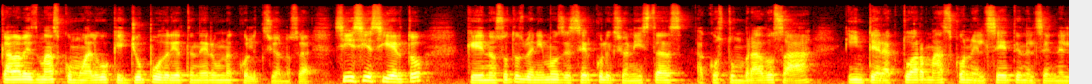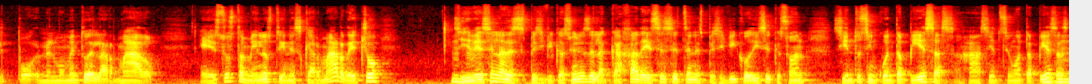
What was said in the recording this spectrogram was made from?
cada vez más como algo que yo podría tener en una colección. O sea, sí, sí es cierto que nosotros venimos de ser coleccionistas acostumbrados a interactuar más con el set en el, en el, en el momento del armado. Estos también los tienes que armar. De hecho, si ves en las especificaciones de la caja de ese set en específico, dice que son 150 piezas. Ajá, 150 piezas.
